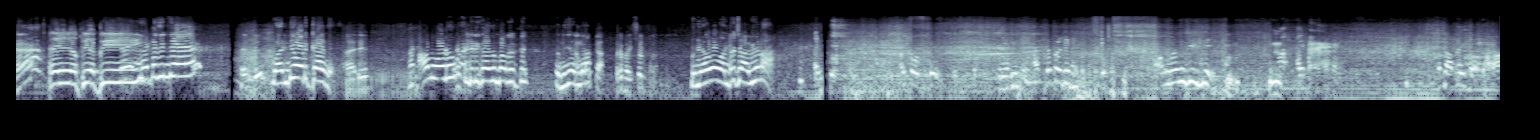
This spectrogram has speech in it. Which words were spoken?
ഏ? അപ്പി അപ്പി. ഏട്ടതിന്റെ വണ്ടി കൊടുക്കാന്ന് ആ പോണു വണ്ടി എടുക്കാന്ന് പറഞ്ഞിട്ട് ഒന്ന് ചെന്നാ. കുഞ്ഞാവ വണ്ട ചാവിയടാ ആ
